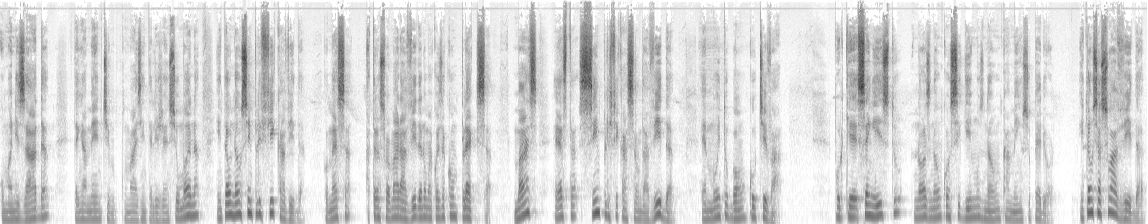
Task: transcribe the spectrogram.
humanizada, têm a mente com mais inteligência humana, então não simplifica a vida. Começa a transformar a vida numa coisa complexa. Mas esta simplificação da vida é muito bom cultivar. Porque sem isto nós não conseguimos não um caminho superior. Então, se a sua vida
